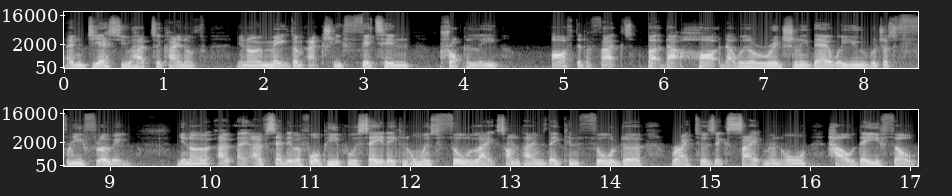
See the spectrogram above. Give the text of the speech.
And yes, you had to kind of you know make them actually fit in properly after the fact, but that heart that was originally there, where you were just free flowing, You know, I, I've said it before. People say they can almost feel like sometimes they can feel the writer's excitement or how they felt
